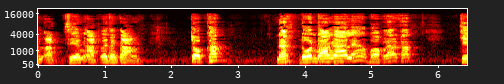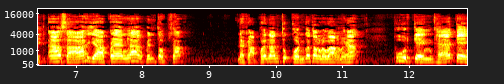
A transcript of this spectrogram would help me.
นอัดเสียงอัดอะไรต่างๆ จบครับนะโดนวางงานแล้วบอกแล้วครับ จิตอาสาอย่าแปลงร่างเป็นตบทรัพย์นะครับ เพราะฉะนั้นทุกคนก็ต้องระวังนะครับพูดเก่งแถเก่ง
